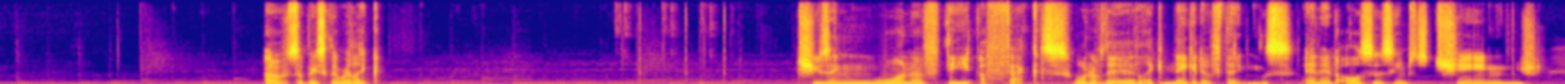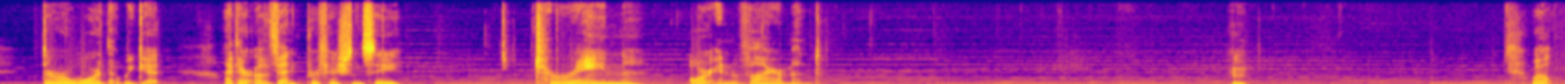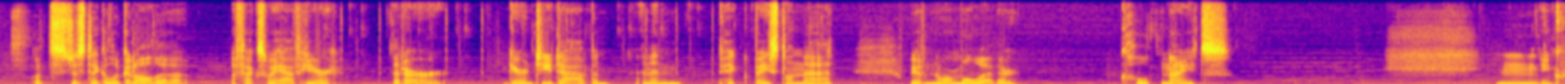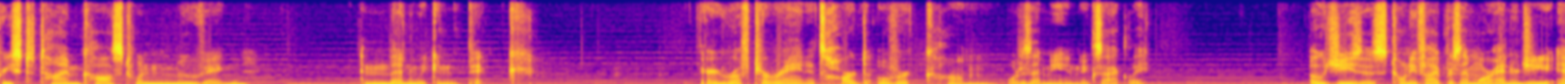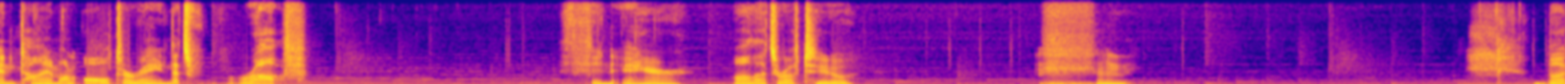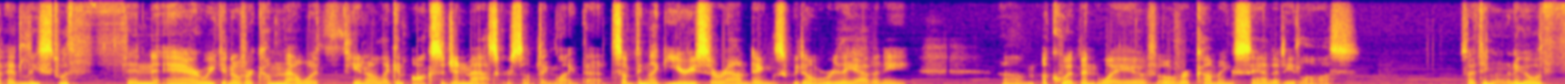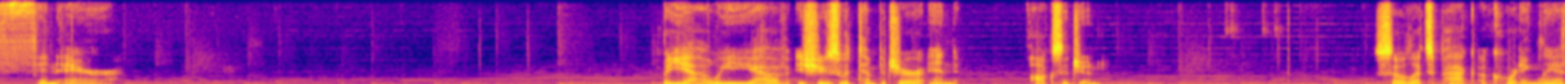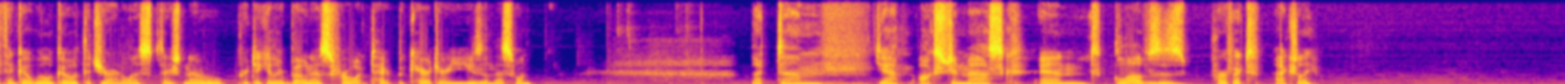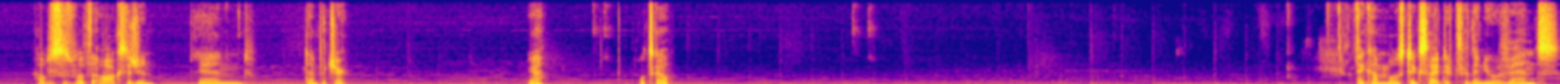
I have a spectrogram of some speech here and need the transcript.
Oh, so basically we're like choosing one of the effects, one of the like negative things. And it also seems to change the reward that we get. Either event proficiency terrain, or environment. Hmm. Well, let's just take a look at all the effects we have here that are guaranteed to happen, and then pick based on that. We have normal weather, cold nights, mm, increased time cost when moving, and then we can pick very rough terrain. It's hard to overcome. What does that mean exactly? Oh, Jesus. 25% more energy and time on all terrain. That's rough. Thin air. Well, that's rough too. hmm. But at least with thin air, we can overcome that with, you know, like an oxygen mask or something like that. Something like eerie surroundings. We don't really have any um, equipment way of overcoming sanity loss. So I think I'm going to go with thin air. But yeah, we have issues with temperature and oxygen. So let's pack accordingly. I think I will go with the journalist. There's no particular bonus for what type of character you use on this one. But um, yeah, oxygen mask and gloves is perfect, actually. Helps us with oxygen and temperature. Yeah, let's go. I think I'm most excited for the new events.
